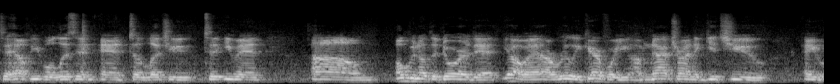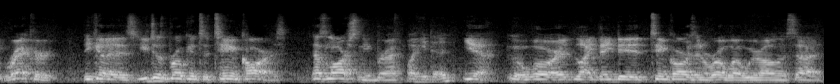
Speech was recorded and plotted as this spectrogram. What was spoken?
to help people listen and to let you to even um, open up the door that, yo, man, I really care for you. I'm not trying to get you a record because you just broke into 10 cars. That's larceny, bro. What he did? Yeah. Or like they did 10 cars in a row while we were all inside.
